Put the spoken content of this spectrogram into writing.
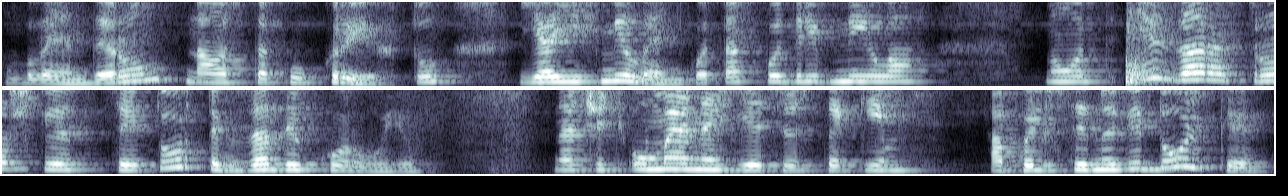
блендером на ось таку крихту. Я їх міленько так подрібнила. Ну, от, І зараз трошки цей тортик задекорую. Значить, у мене є ось такі апельсинові дольки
